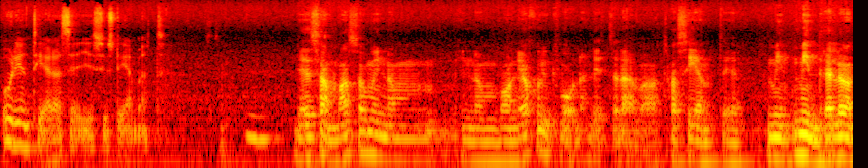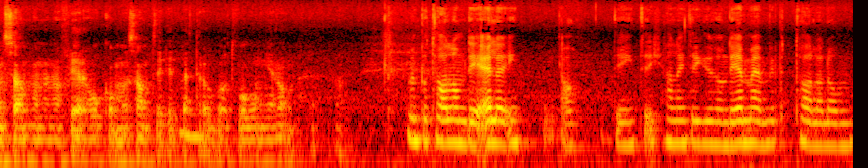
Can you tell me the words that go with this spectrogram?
orientera sig i systemet. Mm. Det är samma som inom, inom vanliga sjukvården lite där va? Att patient är min, mindre lönsam om man har flera åkommor samtidigt. Bättre att gå två gånger om. Men på tal om det, eller ja, det är inte, handlar inte riktigt om det, men vi talade om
